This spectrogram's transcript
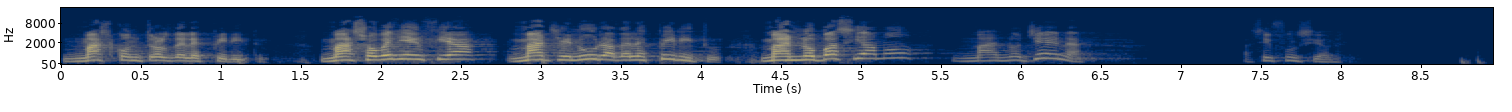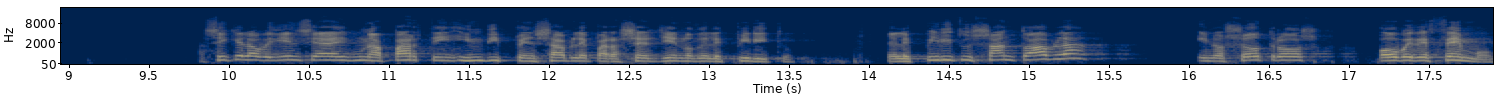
más control del Espíritu. Más obediencia, más llenura del Espíritu. Más nos vaciamos, más nos llena. Así funciona. Así que la obediencia es una parte indispensable para ser lleno del Espíritu. El Espíritu Santo habla y nosotros obedecemos.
